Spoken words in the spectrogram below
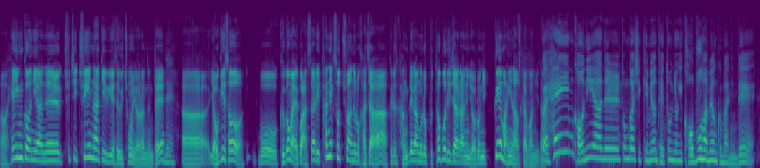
어, 해임 건의안을 추지, 추인하기 위해서 의총을 열었는데 네. 아, 여기서 뭐 그거 말고 아싸리 탄핵 소추안으로 가자. 그래서 강대강으로 붙어버리자라는 여론이 꽤 많이 나왔다고 합니다. 그러니까 해임 건의안을 통과시키면 대통령이 거부하면 그만인데 음.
